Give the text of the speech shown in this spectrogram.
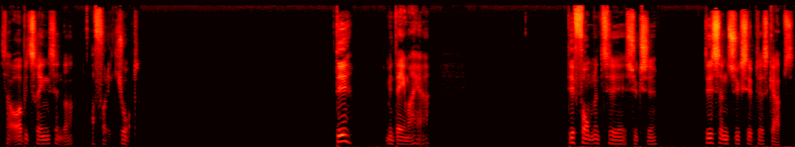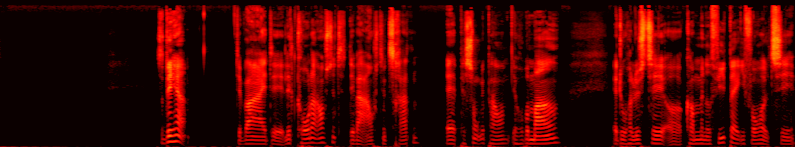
tager op i træningscenteret og få det gjort. Det, mine damer og herrer, det er formlen til succes. Det er sådan, succes bliver skabt. Så det her, det var et uh, lidt kortere afsnit. Det var afsnit 13 af Personlig Power. Jeg håber meget, at du har lyst til at komme med noget feedback i forhold til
